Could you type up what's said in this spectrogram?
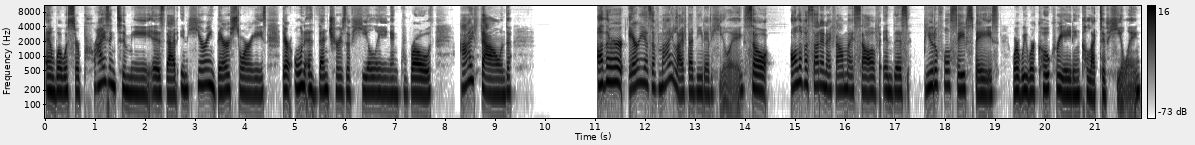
And what was surprising to me is that in hearing their stories, their own adventures of healing and growth, I found other areas of my life that needed healing. So all of a sudden, I found myself in this beautiful, safe space where we were co creating collective healing.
